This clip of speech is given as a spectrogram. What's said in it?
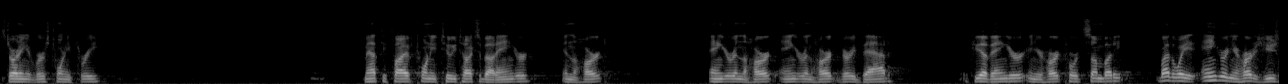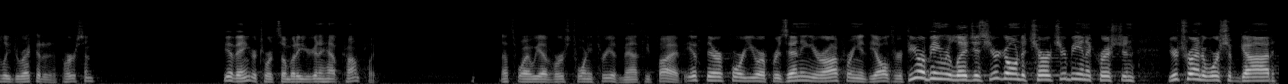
starting at verse 23. Matthew 5:22 he talks about anger in the heart. Anger in the heart, anger in the heart, very bad. If you have anger in your heart towards somebody, by the way, anger in your heart is usually directed at a person. If you have anger towards somebody, you're going to have conflict. That's why we have verse 23 of Matthew 5. If therefore you are presenting your offering at the altar, if you are being religious, you're going to church, you're being a Christian, you're trying to worship God,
